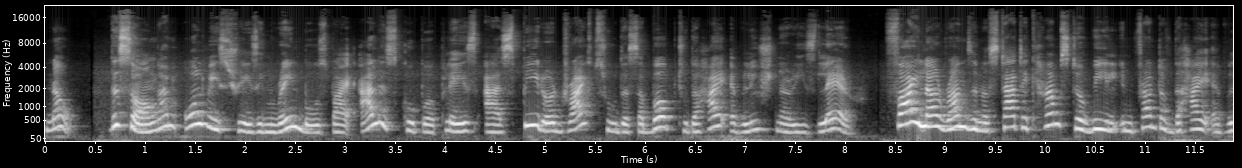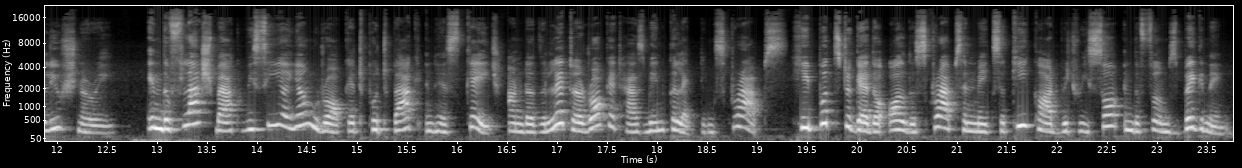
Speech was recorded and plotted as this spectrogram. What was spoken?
No. The song I'm Always Chasing Rainbows by Alice Cooper plays as Peter drives through the suburb to the High Evolutionary's lair. Phyla runs in a static hamster wheel in front of the High Evolutionary. In the flashback, we see a young Rocket put back in his cage. Under the litter, Rocket has been collecting scraps. He puts together all the scraps and makes a keycard which we saw in the film's beginning.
